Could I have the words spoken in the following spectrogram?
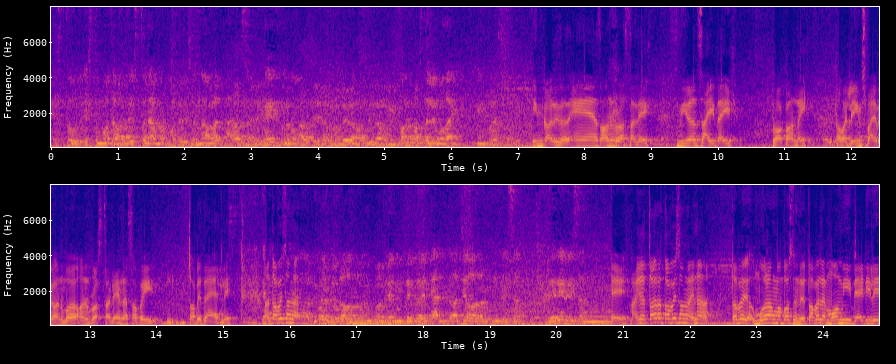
यस्तो हुँदो यस्तो मजा आउँछ यस्तो राम्रो बज्दो रहेछ। नम्बर थाहा छैन। त्यहाँदेखि मलाई इन्करेज गर्यो। इन्करेज ए है निरज साई दाई। रकन है? तपाईँले इन्सपायर गर्नुभयो अनुप्रस्थले होइन? सबै सबै दाईहरूले अनि तपाईँसँग ए होइन तर तपाईँसँग होइन? तपाईँ मोरङमा बस्नुहुन्थ्यो तपाईँलाई मम्मी ड्याडीले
